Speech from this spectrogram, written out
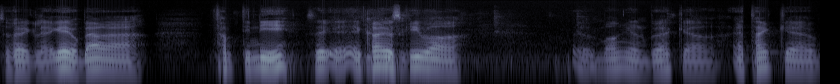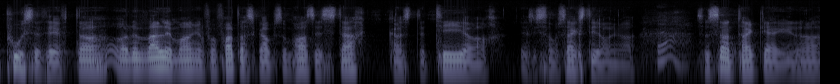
selvfølgelig. Jeg er jo bare 59, så jeg, jeg kan jo skrive eh, mange bøker. Jeg tenker positivt, da. Og det er veldig mange forfatterskap som har sitt sterkeste tiår som 60-åringer. Ja. Så sånn tenker jeg. Da.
